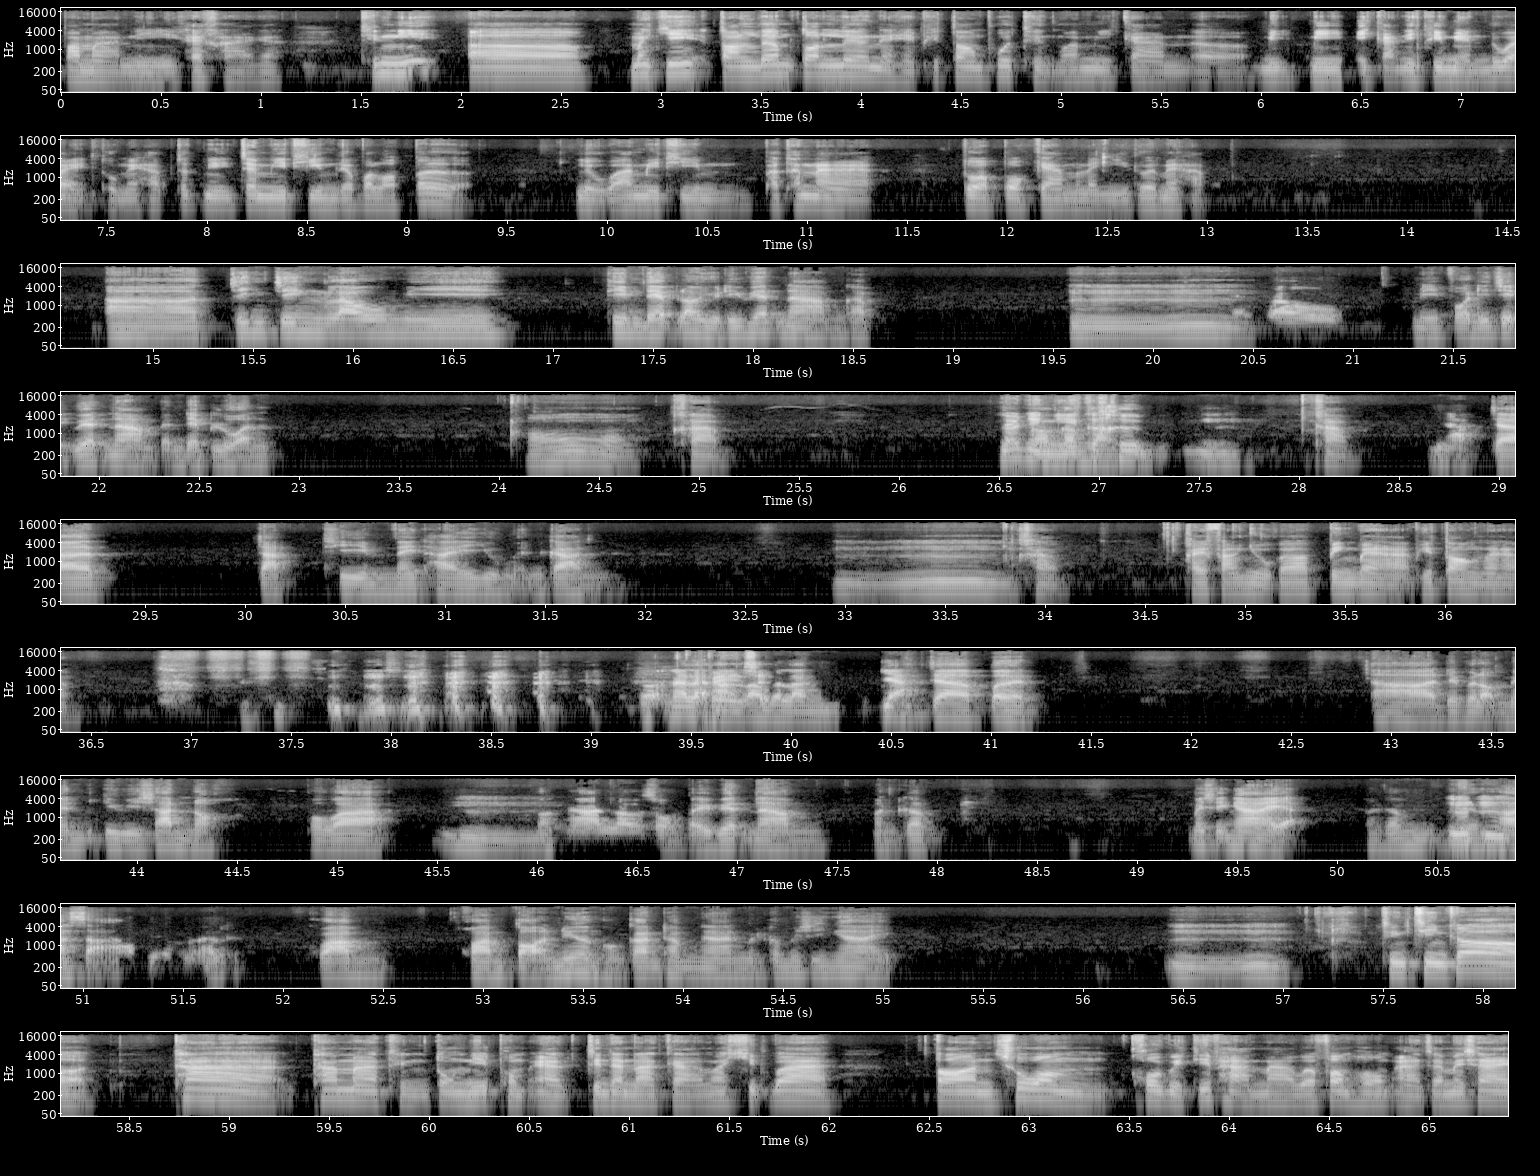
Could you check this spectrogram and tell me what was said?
ประมาณนี้คล้ายๆกันทีนี้เอ่อเมื่อกี้ตอนเริ่มต้นเรื่องเนี่ยเห็นพี่ต้องพูดถึงว่ามีการเอ่อมีมีมีการ implement ด้วยถูกไหมครับ จะมีจะมีทีม developer หรือว่ามีทีมพัฒนาตัวโปรแกรมอะไรอย่างนี้ด้วยไหมครับอ่าจริง ๆ เรามีทีมเดฟเราอยู่ที่เวียดนามครับ อืมเรามีโฟดิจิตเวียดนามเป็นเดฟล้วน โอ้ครับ แล้วอย่างนี้ก็คือ อืมครับ อยากจะจัดทีมในไทยอยู่เหมือนกัน อืมครับ ใครฟังอยู่ก็ปิงไปหาพี่ต้องนะครับก็นั่นแหละครับไปเรากำลังอยากจะเปิด อ่า development division เนาะเพราะว่าอืมบางงานเราส่งไปเวียดนาม มันก็ไม่ใช่ง่ายอะ่ะ มันก็เรื่องอืมภาษาเรื่องอะไรความ ความต่อเนื่องของการทำงานมันก็ไม่ใช่ง่าย อืม จริง ๆก็ถ้าถ้ามาถึงตรงนี้ผมแอบจินตนาการว่าคิดว่า ตอนช่วงโควิดที่ผ่านมา work from home อาจจะไม่ใช่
